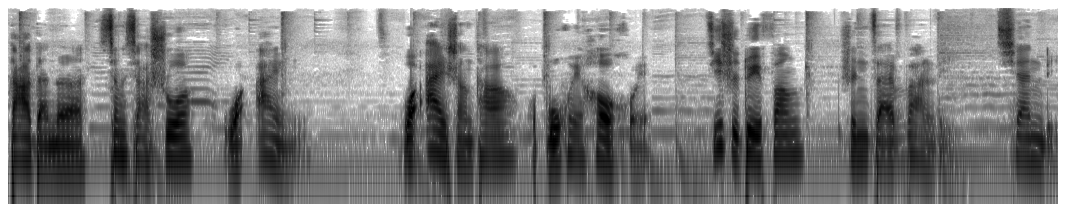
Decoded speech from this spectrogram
大胆的向下说：“我爱你，我爱上他，我不会后悔，即使对方身在万里千里，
